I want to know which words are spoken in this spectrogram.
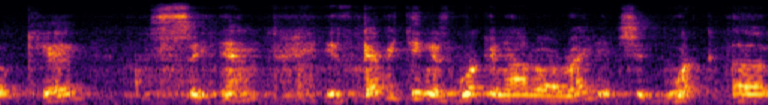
Okay. See now, if everything is working out all right, it should work. Uh,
